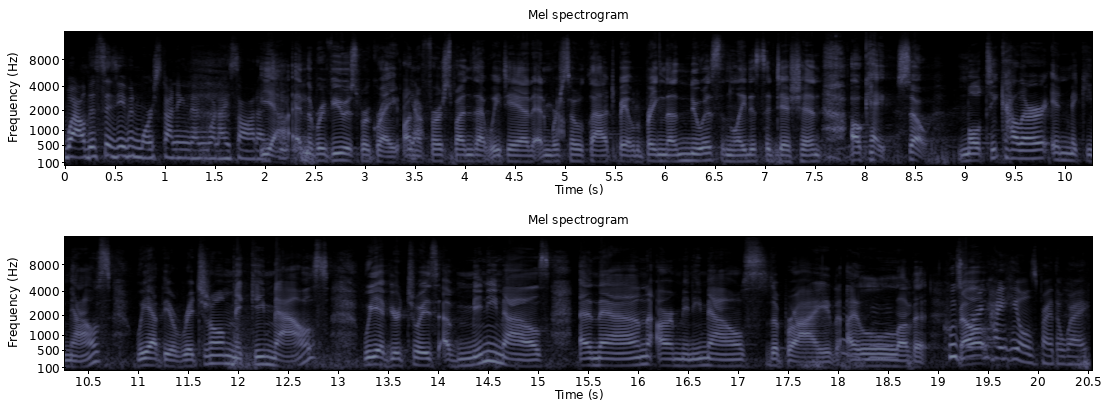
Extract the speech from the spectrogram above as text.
wow, this is even more stunning than when I saw it on Yeah, TV. and the reviews were great on yeah. the first ones that we did, and we're so glad to be able to bring the newest and latest edition. Okay, so multicolor in Mickey Mouse. We have the original Mickey Mouse. We have your choice of Minnie Mouse, and then our Minnie Mouse, the bride. I love it. Who's Mel, wearing high heels, by the way?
